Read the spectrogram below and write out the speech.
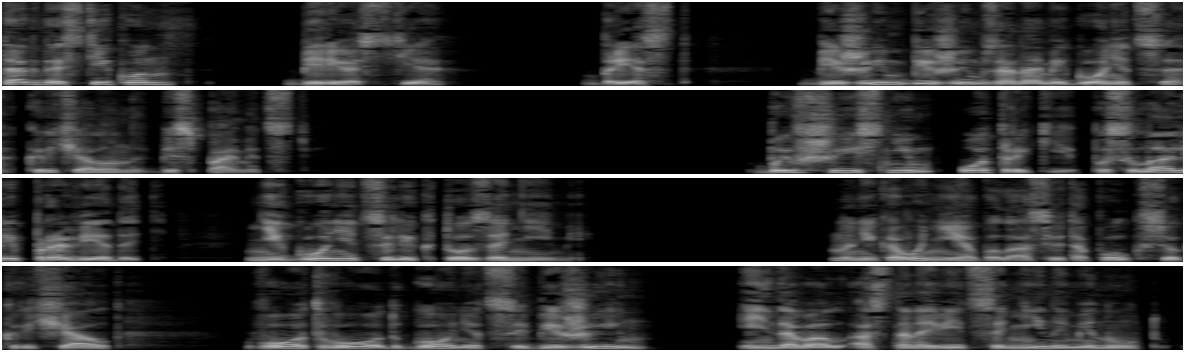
Так достиг он Берестья, Брест. «Бежим, бежим, за нами гонится!» — кричал он в беспамятстве. Бывшие с ним отроки посылали проведать, не гонится ли кто за ними. Но никого не было, а Святополк все кричал «Вот-вот, гонятся, бежим!» и не давал остановиться ни на минуту.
